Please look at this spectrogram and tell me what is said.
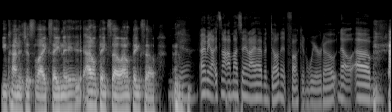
you kind of just like say i don't think so i don't think so yeah. I mean, it's not. I'm not saying I haven't done it, fucking weirdo. No. Um.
